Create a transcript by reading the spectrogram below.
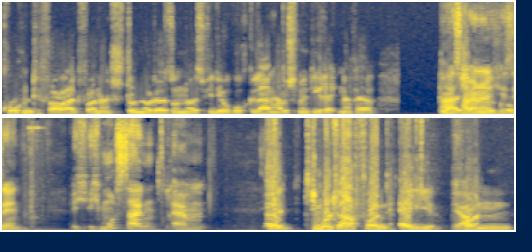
Kuchen TV hat vor einer Stunde oder so ein neues Video hochgeladen, habe ich mir direkt nachher. Ah, das habe ich noch nicht gesehen. Ich, ich muss sagen, ähm, Äh, die Mutter von Ellie Ja. von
